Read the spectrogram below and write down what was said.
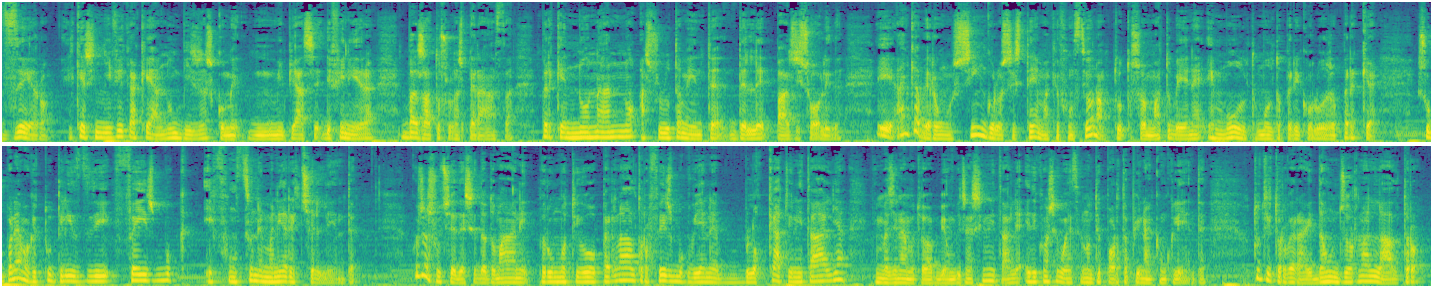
zero, il che significa che hanno un business, come mi piace definire, basato sulla speranza, perché non hanno assolutamente delle basi solide. E anche avere un singolo sistema che funziona tutto sommato bene è molto molto pericoloso perché supponiamo che tu utilizzi Facebook e funziona in maniera eccellente Cosa succede se da domani, per un motivo o per l'altro, Facebook viene bloccato in Italia? Immaginiamo che tu abbia un business in Italia e di conseguenza non ti porta più neanche un cliente. Tu ti troverai da un giorno all'altro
